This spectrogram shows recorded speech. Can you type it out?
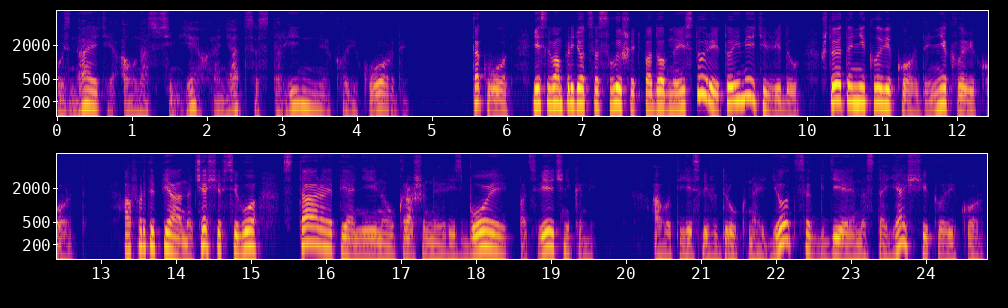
Вы знаете, а у нас в семье хранятся старинные клавикорды. Так вот, если вам придется слышать подобные истории, то имейте в виду, что это не клавикорды, не клавикорд, а фортепиано, чаще всего старое пианино, украшенное резьбой, подсвечниками. А вот если вдруг найдется, где настоящий клавикорд,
